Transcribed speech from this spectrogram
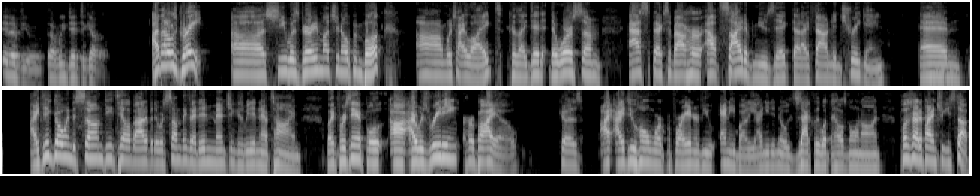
interview that we did together? I thought it was great. Uh, she was very much an open book, um, which I liked because I did. There were some aspects about her outside of music that I found intriguing, and I did go into some detail about it. But there were some things I didn't mention because we didn't have time. Like for example, uh, I was reading her bio because I, I do homework before I interview anybody. I need to know exactly what the hell's going on. Plus, I try to find intriguing stuff.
